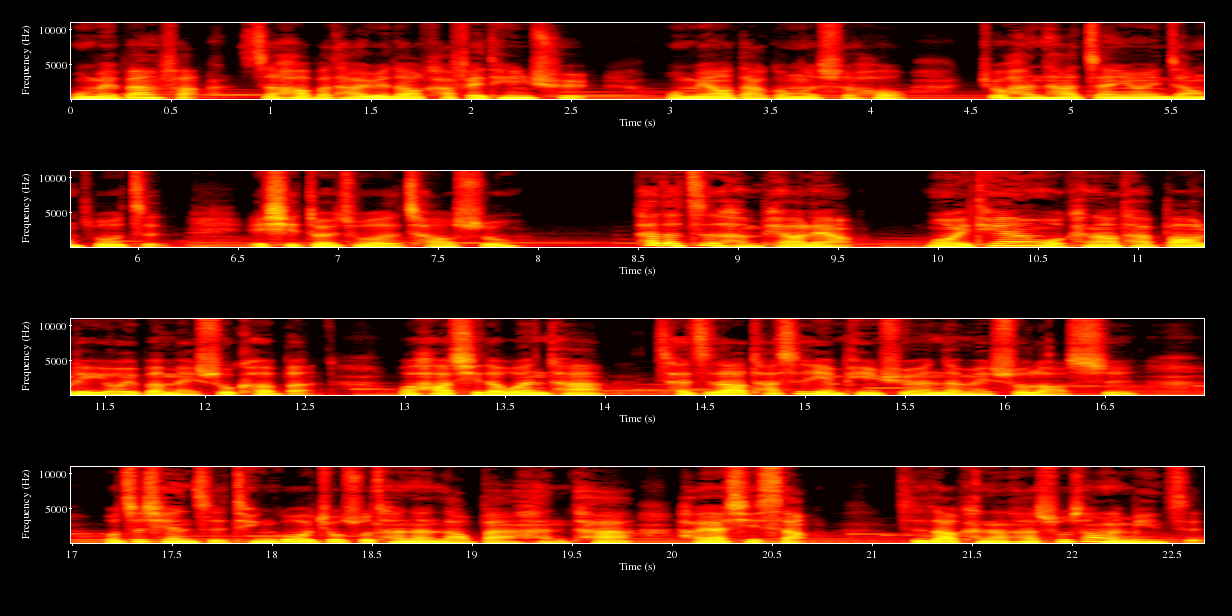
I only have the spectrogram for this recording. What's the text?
我没办法，只好把他约到咖啡厅去。我没有打工的时候，就和他占用一张桌子，一起对坐的抄书。他的字很漂亮。某一天，我看到他包里有一本美术课本，我好奇地问他，才知道他是延平学院的美术老师。我之前只听过旧书摊的老板喊他哈亚西桑，直到看到他书上的名字，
